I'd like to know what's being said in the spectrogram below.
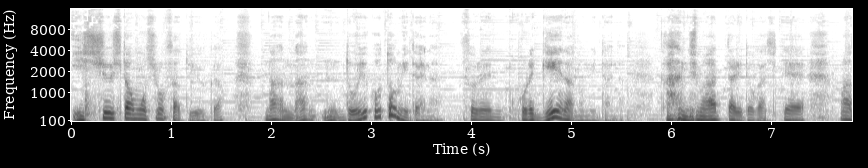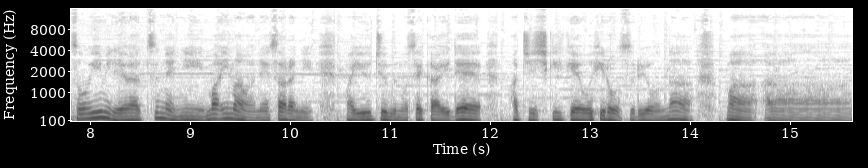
一周した面白さというかななどういうこと？みたいな。それこれ芸なの？みたいな。感じもあったりとかして、まあ、そういう意味では常に、まあ、今はねさらに、まあ、YouTube の世界で、まあ、知識系を披露するような、まあ、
